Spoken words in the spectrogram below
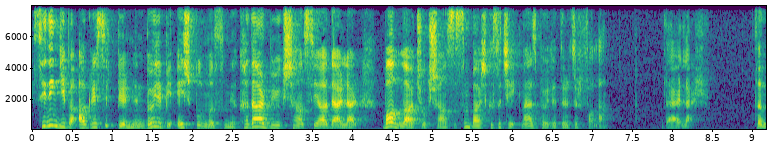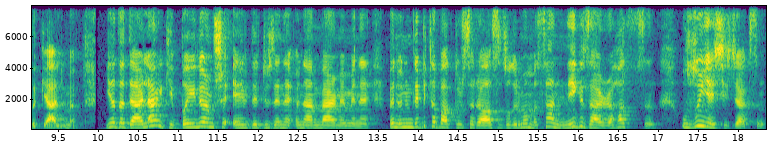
senin gibi agresif birinin böyle bir eş bulması ne kadar büyük şans ya derler. Vallahi çok şanslısın başkası çekmez böyle dırdır falan derler. Tanık geldi mi? Ya da derler ki bayılıyorum şu evde düzene önem vermemene. Ben önümde bir tabak dursa rahatsız olurum ama sen ne güzel rahatsın. Uzun yaşayacaksın.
